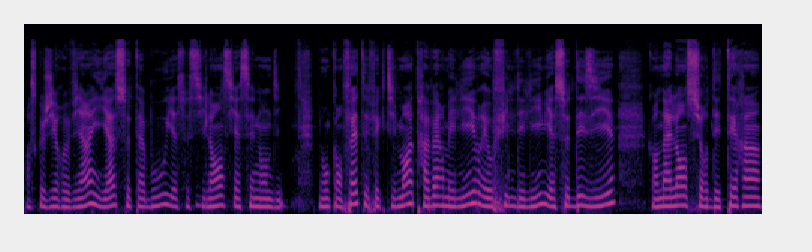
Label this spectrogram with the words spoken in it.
parce que j'y reviens, il y a ce tabou, il y a ce silence, il y a ces non-dits. Donc en fait, effectivement, à travers mes livres et au fil des livres, il y a ce désir qu'en allant sur des terrains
